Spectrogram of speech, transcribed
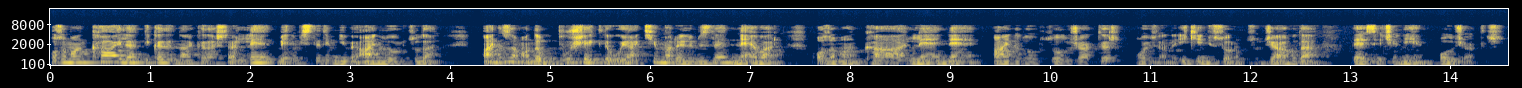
O zaman K ile dikkat edin arkadaşlar. L benim istediğim gibi aynı doğrultuda. Aynı zamanda bu şekle uyan kim var elimizde? N var. O zaman K, L, N aynı doğrultuda olacaktır. O yüzden de ikinci sorumuzun cevabı da D seçeneği olacaktır.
